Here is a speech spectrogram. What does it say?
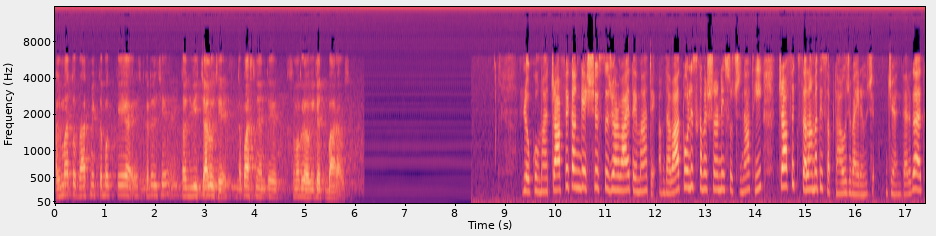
હાલમાં તો પ્રાથમિક તબક્કે અરેસ્ટ કરેલ છે, તજવીજ ચાલુ છે, તપાસને અંતે સમગ્ર હકીકત બહાર આવશે. લોકોમાં ટ્રાફિક અંગે શિસ્ત જળવાય તે માટે અમદાવાદ પોલીસ કમિશનરની સૂચનાથી ટ્રાફિક સલામતી સપ્તાહ ઉજવાઈ રહ્યું છે, જે અંતર્ગત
